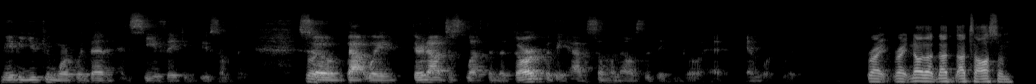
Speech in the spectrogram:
Maybe you can work with them and see if they can do something. So right. that way, they're not just left in the dark, but they have someone else that they can go ahead and work with. Right, right. No, that, that that's awesome.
